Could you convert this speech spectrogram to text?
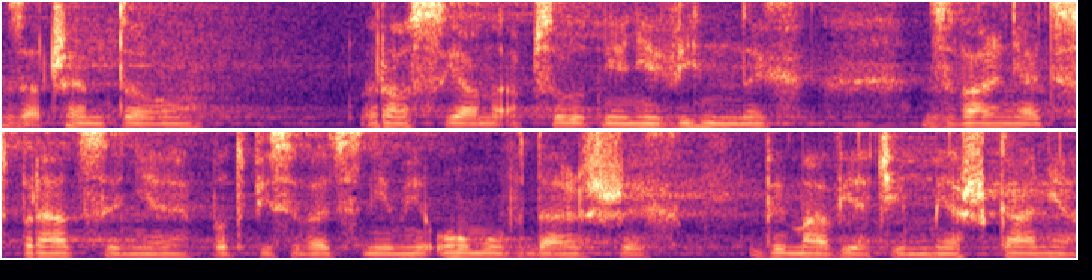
zaczęto Rosjan absolutnie niewinnych zwalniać z pracy, nie podpisywać z nimi umów dalszych, wymawiać im mieszkania.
